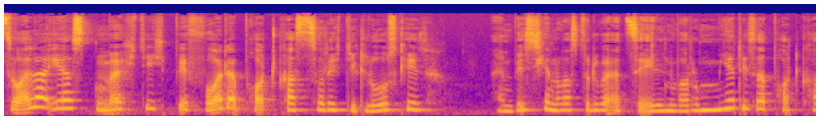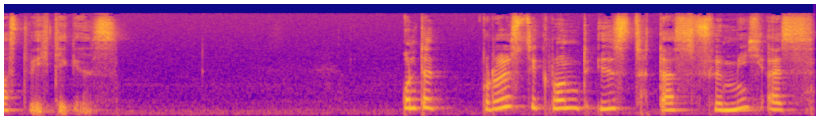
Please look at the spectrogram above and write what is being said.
Zuallererst möchte ich, bevor der Podcast so richtig losgeht, ein bisschen was darüber erzählen, warum mir dieser Podcast wichtig ist. Und der größte Grund ist, dass für mich als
